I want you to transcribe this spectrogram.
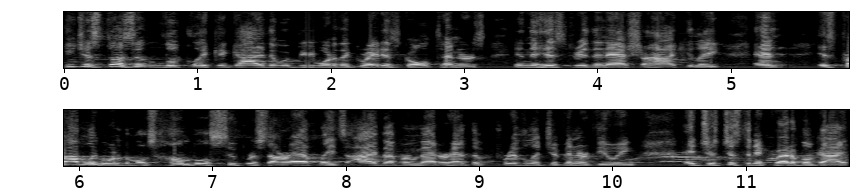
He just doesn't look like a guy that would be one of the greatest goaltenders in the history of the National Hockey League and is probably one of the most humble superstar athletes I've ever met or had the privilege of interviewing. It's just, just an incredible guy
